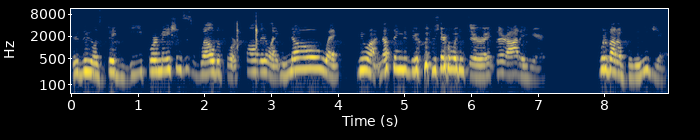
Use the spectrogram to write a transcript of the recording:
They're doing those big V formations. This is well before fall. They're like, no way. We want nothing to do with your winter, right? They're out of here. What about a blue jay?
